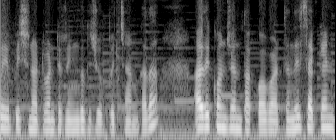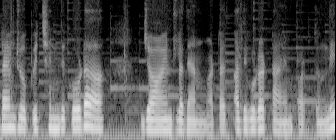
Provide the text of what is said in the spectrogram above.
వేపించినటువంటి రింగ్ది చూపించాను కదా అది కొంచెం తక్కువ పడుతుంది. సెకండ్ టైం చూపించింది కూడా జాయింట్లదే అనమాట అది కూడా టైం పడుతుంది.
